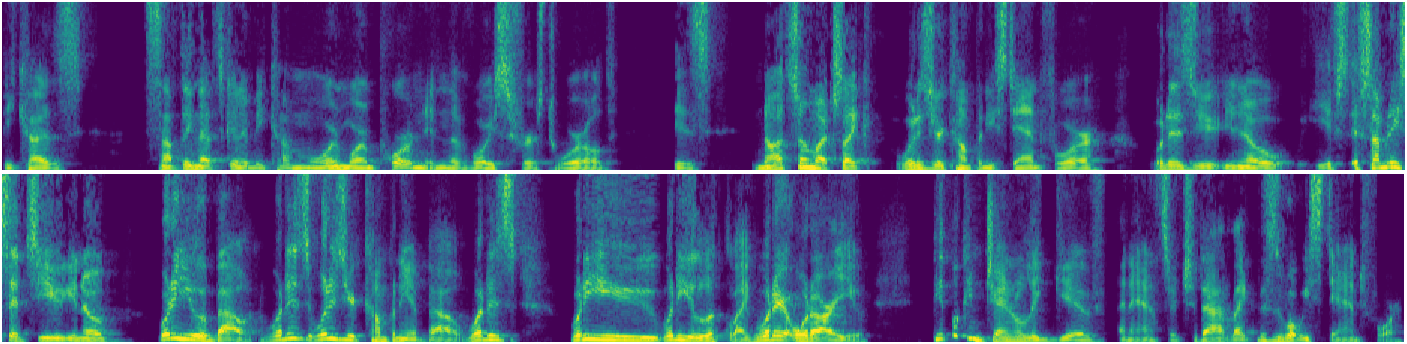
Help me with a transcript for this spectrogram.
because something that's going to become more and more important in the voice first world is not so much like what does your company stand for what is you you know if, if somebody said to you you know what are you about? What is what is your company about? What is what do you what do you look like? What are what are you? People can generally give an answer to that like this is what we stand for.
